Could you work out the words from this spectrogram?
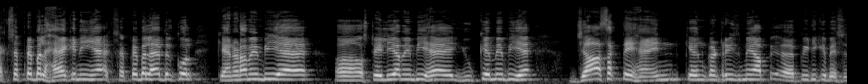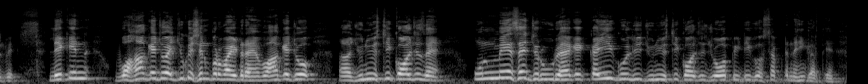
एक्सेप्टेबल है कि नहीं है। एक्सेप्टेबल है बिल्कुल कनाडा में भी है ऑस्ट्रेलिया में भी है यूके में भी है। जा सकते हैं इन के उन कंट्रीज़ में आप पीटी के बेसिस पे। लेकिन वहाँ के जो एजुकेशन प्रोवाइडर हैं, वहाँ के जो यूनिवर्सिटी कॉलेजेस हैं, उनमें से ज़रूर है कि कई यूनिवर्सिटी कॉलेज जो है पीटी को एक्सेप्ट नहीं करते हैं।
